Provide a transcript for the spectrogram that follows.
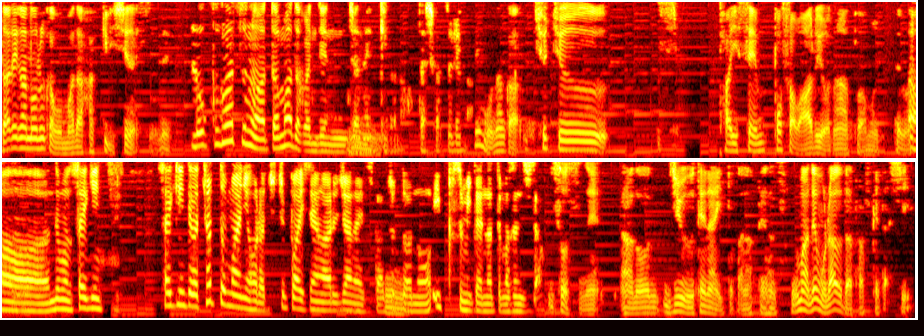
誰が乗るかもまだはっきりしてないですよね。6月の頭だから出んじゃないっけかな。確かそれが。でもなんか、チュチュパイセンっぽさはあるよなとは思ってます、ああ、でも最近、最近っていうか、ちょっと前にほら、チュチュパイセンあるじゃないですか。んちょっとあの、イップスみたいになってませんでした？そうですね。あの、銃撃てないとかなってるんですけど、まあでもラウダー助けたし。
